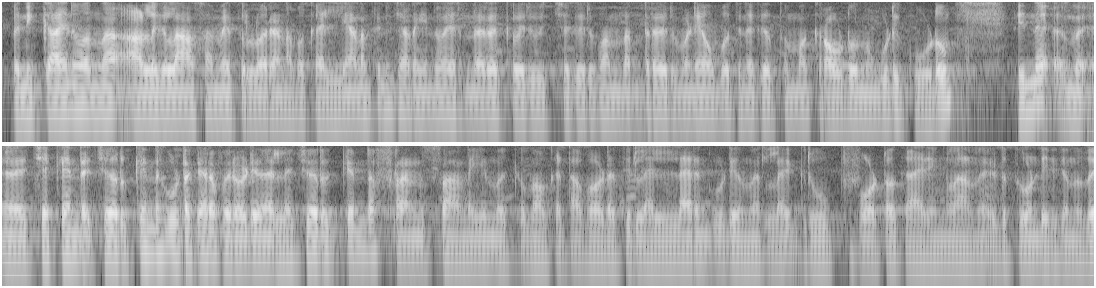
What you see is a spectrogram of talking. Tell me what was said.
അപ്പോൾ നിൽക്കാൻ വന്ന ആളുകൾ ആ സമയത്തുള്ളവരാണ്. അപ്പോൾ കല്യാണത്തിന് ചടങ്ങിന് വരുന്നവരൊക്കെ ഒരു ഉച്ചയ്ക്ക് ഒരു പന്ത്രണ്ടര ഒരു മണിയാകുമ്പോഴത്തേനൊക്കെ എത്തുമ്പോൾ ക്രൗഡ് ഒന്നും കൂടി കൂടും. പിന്നെ ചെക്കന്റെ ചെറുക്കന്റെ കൂട്ടക്കാരെ പരിപാടി ഒന്നുമല്ല ചെറുക്കന്റെ ഫ്രണ്ട്സാണ് ഈ നിൽക്കുന്ന നോക്കട്ടെ. അപ്പോൾ അവിടെ എത്തിയിട്ടുള്ള എല്ലാവരും കൂടി വന്നിട്ടുള്ള ഗ്രൂപ്പ് ഫോട്ടോ കാര്യങ്ങളാണ് എടുത്തുകൊണ്ടിരിക്കുന്നത്.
